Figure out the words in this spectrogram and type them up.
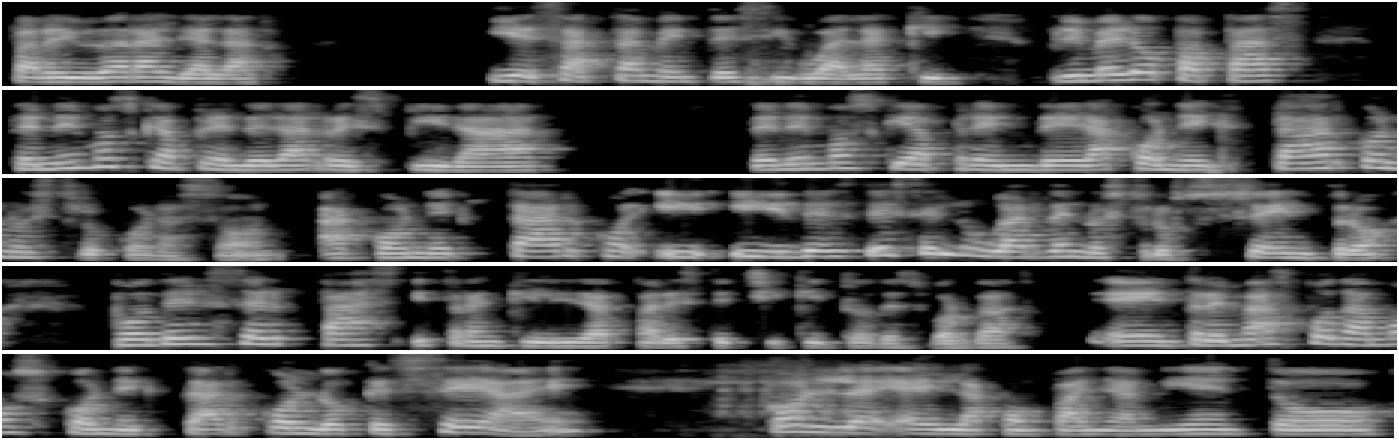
para ayudar al de al lado. Y exactamente es igual aquí. Primero, papás, tenemos que aprender a respirar, tenemos que aprender a conectar con nuestro corazón, a conectar con, y, desde ese lugar de nuestro centro poder ser paz y tranquilidad para este chiquito desbordado. Entre más podamos conectar con lo que sea, ¿eh? con el acompañamiento,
